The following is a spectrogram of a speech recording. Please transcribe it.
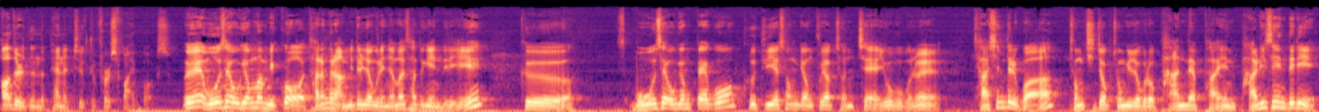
other than the Pentateuch, the first five books. 왜 모세 오경만 믿고 다른 걸 안 믿으려고 그랬냐면 사두개인들이 그 모세 오경 빼고 그 뒤에 성경 구약 전체 이 부분을 자신들과 정치적 종교적으로 반대파인 바리새인들이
